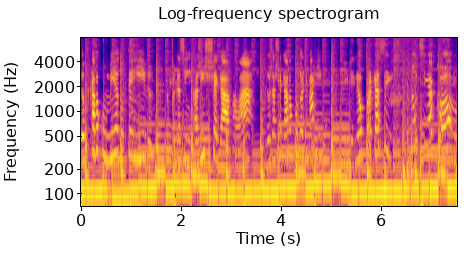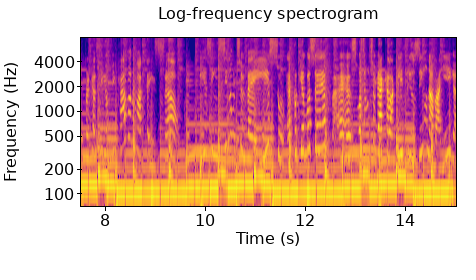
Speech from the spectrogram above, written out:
eu ficava com medo terrível, porque assim, a gente chegava lá, eu já chegava com dor de barriga entendeu? Porque assim, não tinha como, porque assim, eu ficava numa tensão. E assim, se não tiver isso, é porque você, é, se você não tiver aquela, aquele friozinho na barriga,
